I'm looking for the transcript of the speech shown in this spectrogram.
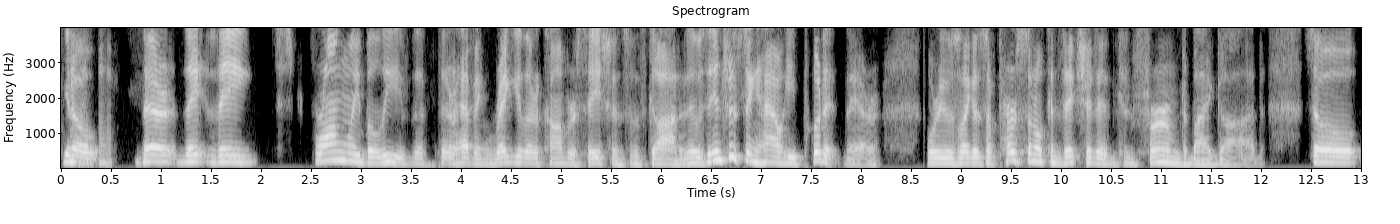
you know they're they they strongly believe that they're having regular conversations with god and it was interesting how he put it there where he was like it's a personal conviction and confirmed by god so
